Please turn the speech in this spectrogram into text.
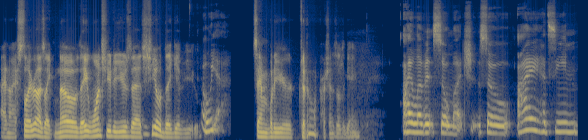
And I slowly realized, like, no, they want you to use that shield they give you. oh yeah. Sam, what are your general impressions of the game? I love it so much. So I had seen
